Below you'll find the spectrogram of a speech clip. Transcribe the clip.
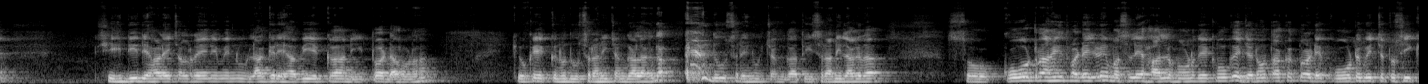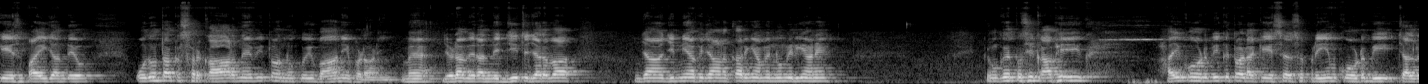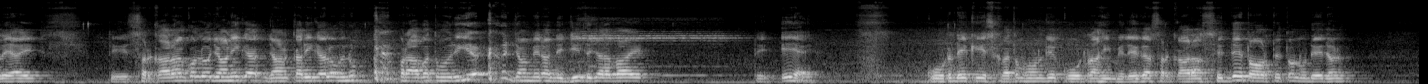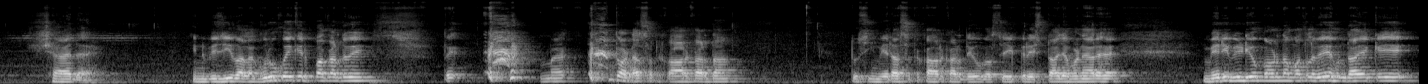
ਸ਼ਹੀਦੀ ਦਿਹਾੜੇ ਚੱਲ ਰਹੇ ਨੇ, ਮੈਨੂੰ ਲੱਗ ਰਿਹਾ ਵੀ ਏਕਾ ਨਹੀਂ ਤੁਹਾਡਾ ਹੋਣਾ, ਕਿਉਂਕਿ ਇੱਕ ਨੂੰ ਦੂਸਰਾ ਨਹੀਂ ਚੰਗਾ ਲੱਗਦਾ, ਦੂਸਰੇ ਨੂੰ ਚੰਗਾ ਤੀਸਰਾ ਨਹੀਂ ਲੱਗਦਾ। ਸੋ ਕੋਰਟ ਰਾਹੀਂ ਤੁਹਾਡੇ ਜਿਹੜੇ ਮਸਲੇ ਹੱਲ ਹੋਣ ਦੇ ਕਿਉਂਕਿ ਜਦੋਂ ਤੱਕ ਤੁਹਾਡੇ ਕੋਰਟ ਵਿੱਚ ਤੁਸੀਂ ਕੇਸ ਪਾਈ ਜਾਂਦੇ ਹੋ, ਉਦੋਂ ਤੱਕ ਸਰਕਾਰ ਨੇ ਵੀ ਤੁਹਾਨੂੰ ਕੋਈ ਬਾਹ ਨਹੀਂ ਫੜਾਣੀ ਮੈਂ, ਜਿਹੜਾ ਮੇਰਾ ਨਿੱਜੀ ਤਜਰਬਾ ਜਾਂ ਜਿੰਨੀਆਂ ਕੁ ਜਾਣਕਾਰੀਆਂ ਮੈਨੂੰ ਮਿਲੀਆਂ ਨੇ ਕਿਉਂਕਿ ਤੁਸੀਂ ਕਾਫੀ ਹਾਈ ਕੋਰਟ ਵੀ ਕਿ ਤੁਹਾਡਾ ਕੇਸ ਸੁਪਰੀਮ ਕੋਰਟ ਵੀ ਚੱਲ ਰਿਹਾ ਹੈ ਤੇ ਸਰਕਾਰਾਂ ਕੋਲੋਂ ਜਾਣੀ ਕਹਿ- ਜਾਣਕਾਰੀ ਕਹਿ ਲਓ ਮੈਨੂੰ ਪ੍ਰਾਪਤ ਹੋ ਰਹੀ ਹੈ ਜਾਂ ਮੇਰਾ ਨਿੱਜੀ ਤਜਰਬਾ ਹੈ ਤੇ ਇਹ ਹੈ, ਕੋਰਟ ਦੇ ਕੇਸ ਖਤਮ ਹੋਣਗੇ, ਕੋਰਟ ਰਾਹੀਂ ਮਿਲੇਗਾ, ਸਰਕਾਰਾਂ ਸਿੱਧੇ ਤੌਰ ਤੇ ਤੁਹਾਨੂੰ ਦੇ ਦੇਣ। ਸ਼ਾਇਦ ਹੈ। ਇਨਵਿਜ਼ੀਬਲ ਆ। ਗੁਰੂ ਕੋਈ ਕਿਰਪਾ ਕਰ ਦੇਵੇ। ਤੇ ਮੈਂ ਤੁਹਾਡਾ ਸਤਿਕਾਰ ਕਰਦਾ। ਤੁਸੀਂ ਮੇਰਾ ਸਤਿਕਾਰ ਕਰਦੇ ਹੋ, ਬਸ ਇੱਕ ਰਿਸ਼ਤਾ ਜਿਹਾ ਬਣਿਆ ਰਹੇ। ਮੇਰੀ ਵੀਡੀਓ ਪਾਉਣ ਦਾ ਮਤਲਬ ਇਹ ਹੁੰਦਾ ਹੈ ਕਿ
